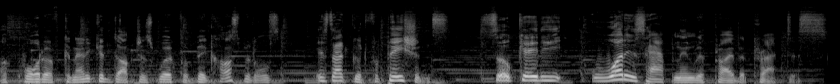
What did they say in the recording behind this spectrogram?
A Quarter of Connecticut Doctors Work for Big Hospitals. Is that good for patients? So, Katie, what is happening with private practice?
